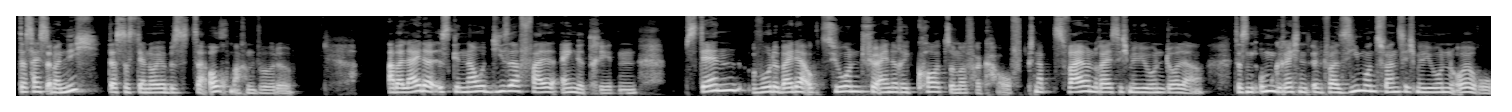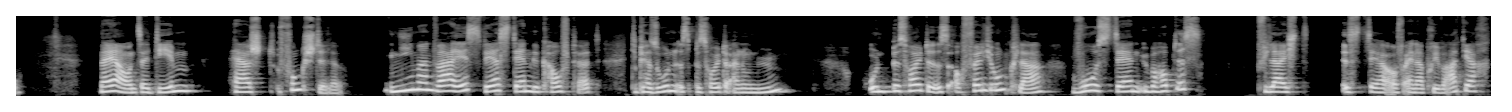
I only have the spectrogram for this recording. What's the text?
Das heißt aber nicht, dass es der neue Besitzer auch machen würde. Aber leider ist genau dieser Fall eingetreten. Stan wurde bei der Auktion für eine Rekordsumme verkauft, knapp 32 Millionen Dollar. Das sind umgerechnet etwa 27 Millionen Euro. Naja, und seitdem herrscht Funkstille. Niemand weiß, wer Stan gekauft hat. Die Person ist bis heute anonym. Und bis heute ist auch völlig unklar, wo Stan überhaupt ist. Vielleicht ist er auf einer Privatjacht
